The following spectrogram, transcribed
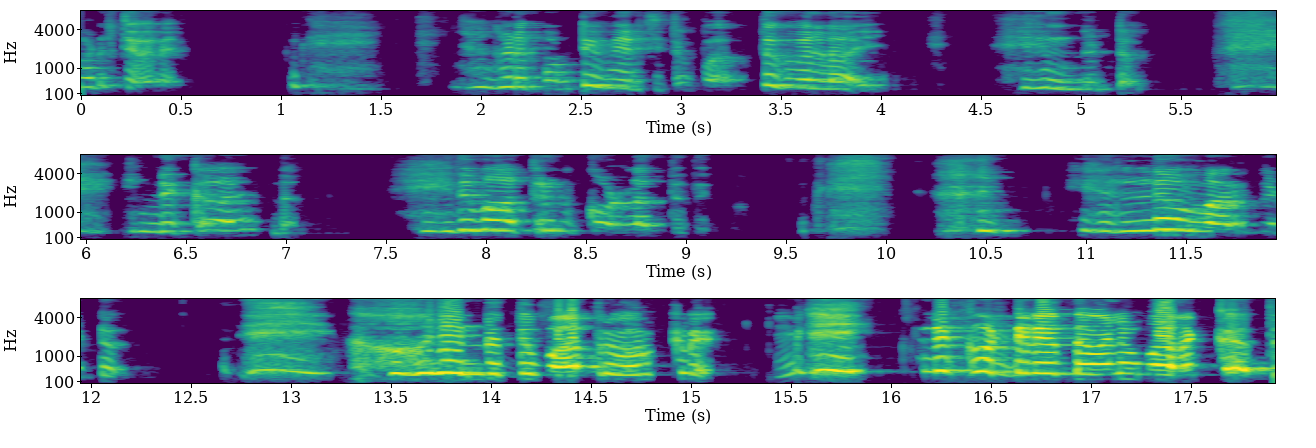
ഞങ്ങടെ ഞങ്ങളുടെ കുട്ടി മരിച്ചിട്ട് പത്ത് കൊല്ലായി. എന്നിട്ടും എന്റെ കാലത്ത് ഇത് മാത്രം കൊള്ളത്തത്. എല്ലാം മറന്നിട്ടും ഓനെന്തത്ത് മാത്രം ഓർക്കണേ. എന്റെ കുട്ടിനെ എന്തായാലും മറക്കാത്ത.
